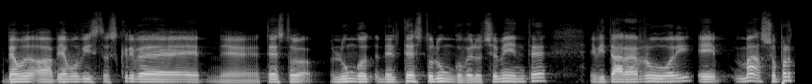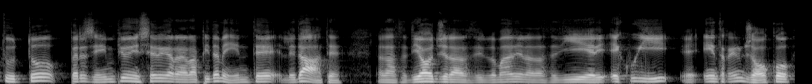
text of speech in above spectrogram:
Abbiamo, abbiamo visto scrivere eh, testo lungo, del testo lungo velocemente evitare errori, e, ma soprattutto, per esempio, inserire rapidamente le date, la data di oggi, la data di domani, la data di ieri, e qui eh, entrano in gioco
